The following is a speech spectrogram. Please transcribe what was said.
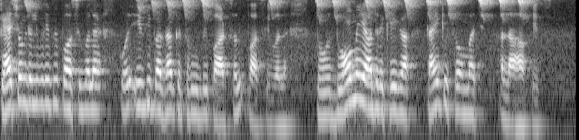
कैश ऑन डिलीवरी भी पॉसिबल है और इजी पैसा के थ्रू भी पार्सल पॉसिबल है। तो दुआओं में याद रखिएगा। थैंक यू सो मच अल्लाह हाफिज़।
